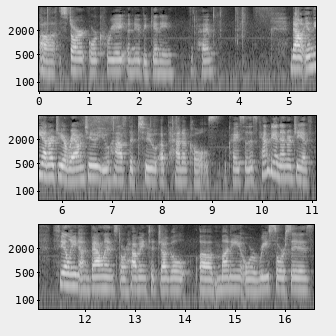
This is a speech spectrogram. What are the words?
uh, start or create a new beginning. Okay. Now, in the energy around you, you have the Two of Pentacles. Okay, so this can be an energy of feeling unbalanced or having to juggle uh, money or resources.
